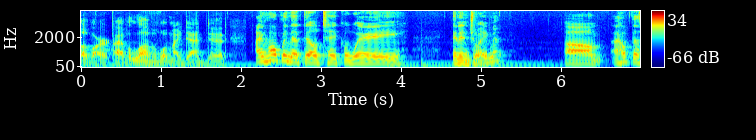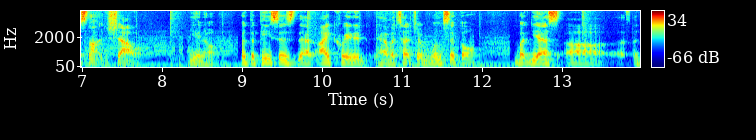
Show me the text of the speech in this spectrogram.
of art. I have a love of what my dad did. I'm hoping that they'll take away an enjoyment. Um, I hope that's not shallow, you know, but the pieces that I created have a touch of whimsical, but yes, uh,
